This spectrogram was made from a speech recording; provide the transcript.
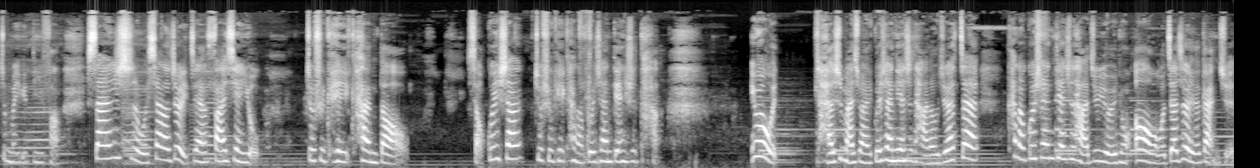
这么一个地方。三是我下到这里竟然发现有，就是可以看到小龟山，就是可以看到龟山电视塔。因为我还是蛮喜欢龟山电视塔的，我觉得在看到龟山电视塔就有一种哦我在这里的感觉。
